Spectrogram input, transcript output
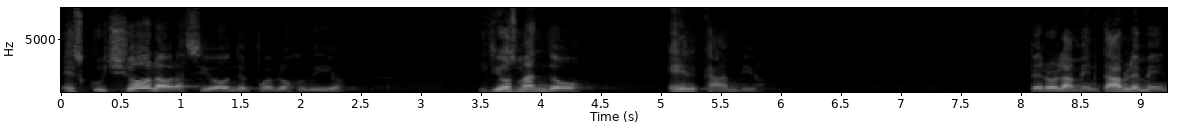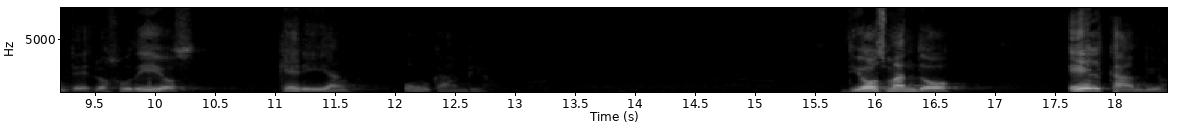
escuchó la oración del pueblo judío. Y Dios mandó el cambio. Pero lamentablemente los judíos querían un cambio. Dios mandó el cambio,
